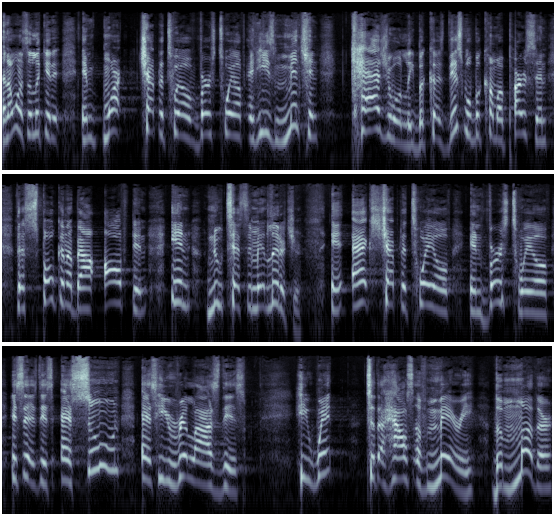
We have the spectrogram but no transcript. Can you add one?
And I want us to look at it in Mark chapter 12, verse 12, and he's mentioned casually because this will become a person that's spoken about often in New Testament literature. In Acts chapter 12, in verse 12, it says this As soon as he realized this, he went to the house of Mary, the mother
